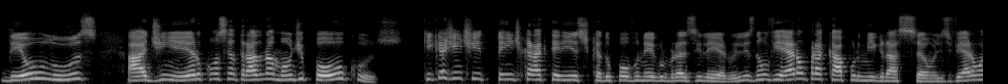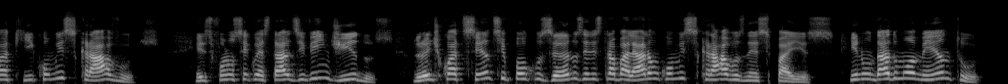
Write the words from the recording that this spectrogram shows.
deu luz a dinheiro concentrado na mão de poucos que, que a gente tem de característica do povo negro brasileiro? Eles não vieram para cá por migração, eles vieram aqui como escravos. Eles foram sequestrados e vendidos. Durante 400 e poucos anos, eles trabalharam como escravos nesse país. E num dado momento,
